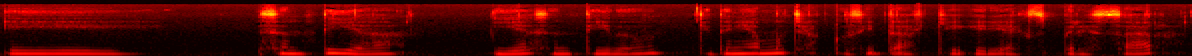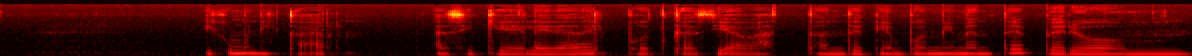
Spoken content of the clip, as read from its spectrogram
y sentía y he sentido que tenía muchas cositas que quería expresar y comunicar. Así que la idea del podcast lleva bastante tiempo en mi mente, pero mm,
